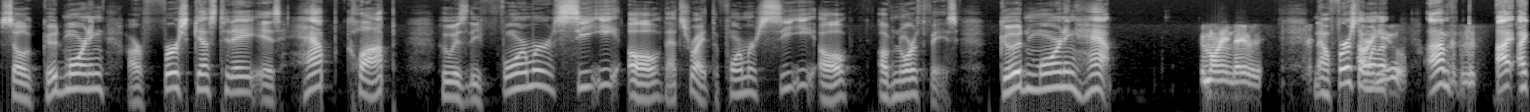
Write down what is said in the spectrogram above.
So, good morning. Our first guest today is Hap Klopp who is the former CEO, that's right, the former CEO of North Face. Good morning, Hap. Good morning, David. Now, first How I want to I'm mm-hmm. I, I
